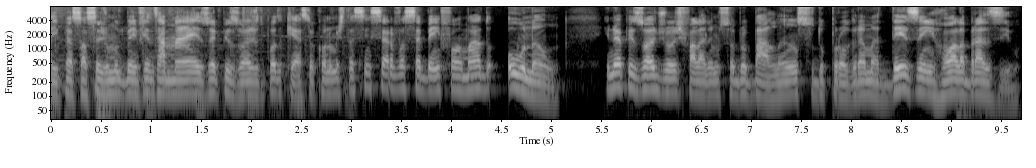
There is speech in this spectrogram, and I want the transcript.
aí pessoal, sejam muito bem-vindos a mais um episódio do podcast Economista Sincero, você é bem informado ou não? E no episódio de hoje falaremos sobre o balanço do programa Desenrola Brasil.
